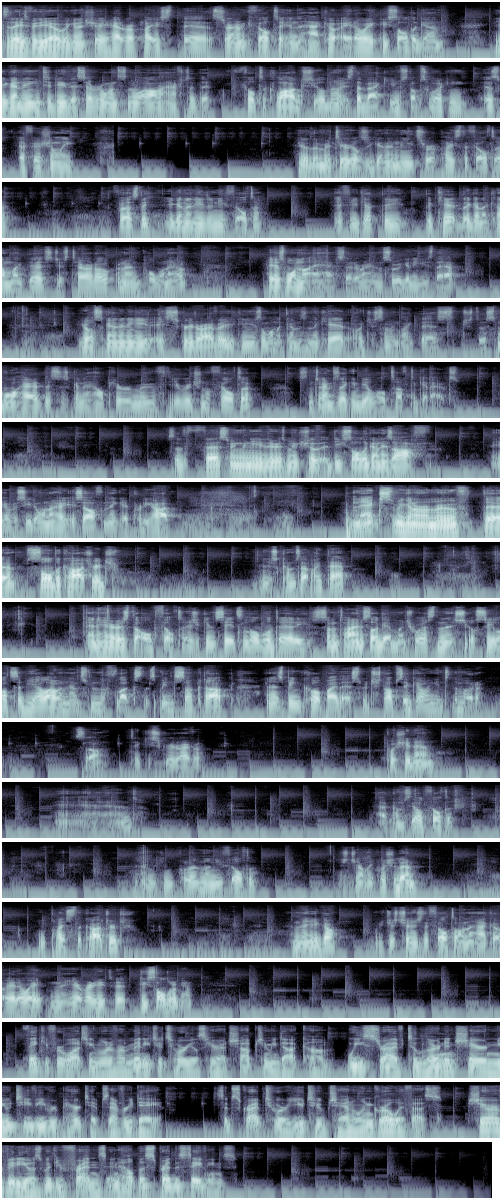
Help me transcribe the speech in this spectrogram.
today's video, we're going to show you how to replace the ceramic filter in the Hakko 808 desolder gun. You're going to need to do this every once in a while. After the filter clogs, you'll notice the vacuum stops working as efficiently. Here are the materials you're going to need to replace the filter. Firstly, you're going to need a new filter. If you get the, the kit, they're going to come like this. Just tear it open and pull one out. Here's one that I have set around, so we're going to use that. You're also going to need a screwdriver. You can use the one that comes in the kit or just something like this. Just a small head. This is going to help you remove the original filter. Sometimes they can be a little tough to get out. So the first thing we need to do is make sure that the desolder gun is off. You obviously don't want to hurt yourself and they get pretty hot. Next, we're going to remove the solder cartridge. It just comes out like that. And here is the old filter. As you can see, it's a little dirty. Sometimes they'll get much worse than this. You'll see lots of yellow, and that's from the flux that's been sucked up and has been caught by this, which stops it going into the motor. So, take your screwdriver, push it in, and out comes the old filter. And we can put in a new filter. Just gently push it in, replace the cartridge, and there you go. We've just changed the filter on the Hakko 808 and now you're ready to desolder again. Thank you for watching one of our many tutorials here at ShopJimmy.com. We strive to learn and share new TV repair tips every day. Subscribe to our YouTube channel and grow with us. Share our videos with your friends and help us spread the savings.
